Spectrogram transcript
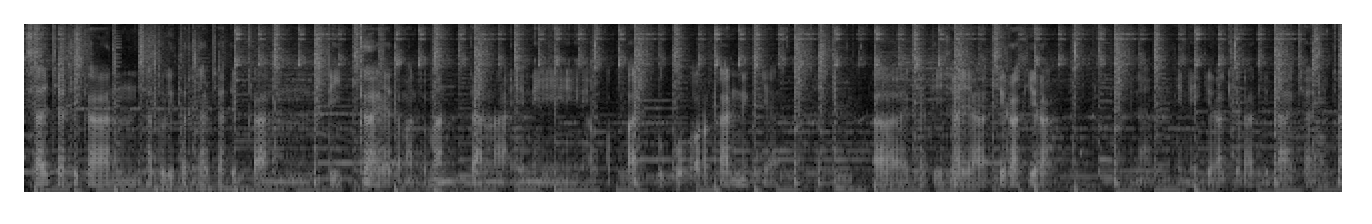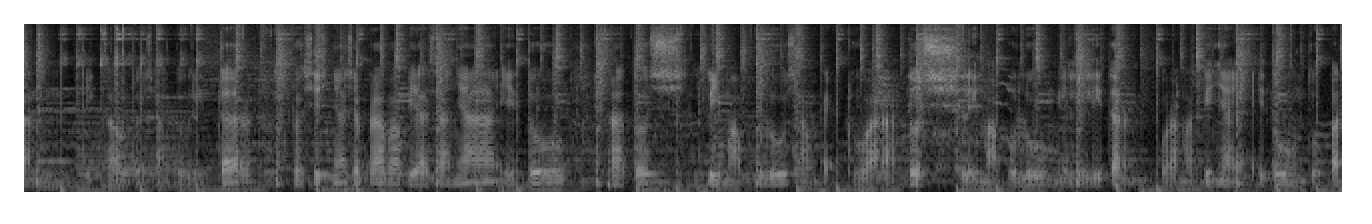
saya jadikan satu liter saya jadikan tiga ya teman-teman. Karena ini obat pupuk organik ya. E, jadi saya kira-kira nah ini kira-kira kita jadikan tiga untuk satu liter. Dosisnya seberapa? Biasanya itu 150 sampai 250 ml kurang lebihnya ya. Itu untuk per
